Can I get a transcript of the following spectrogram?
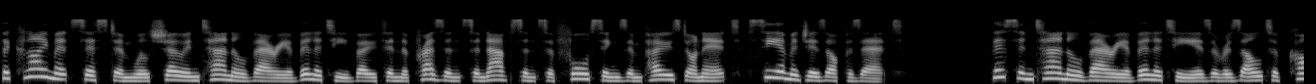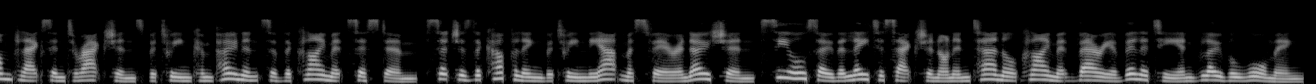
The climate system will show internal variability both in the presence and absence of forcings imposed on it, see images opposite. This internal variability is a result of complex interactions between components of the climate system, such as the coupling between the atmosphere and ocean see also the later section on internal climate variability and global warming.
